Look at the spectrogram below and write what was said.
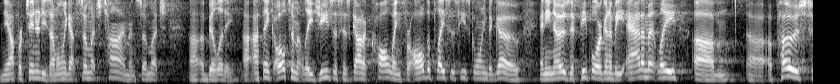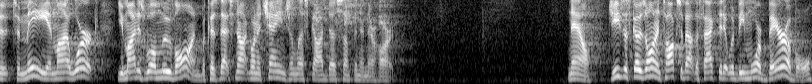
The opportunities, I've only got so much time and so much uh, ability. I, I, think ultimately Jesus has got a calling for all the places he's going to go, and he knows if people are going to be adamantly um, uh, opposed to, to me and my work, you might as well move on because that's not going to change unless God does something in their heart. Now, Jesus goes on and talks about the fact that it would be more bearable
